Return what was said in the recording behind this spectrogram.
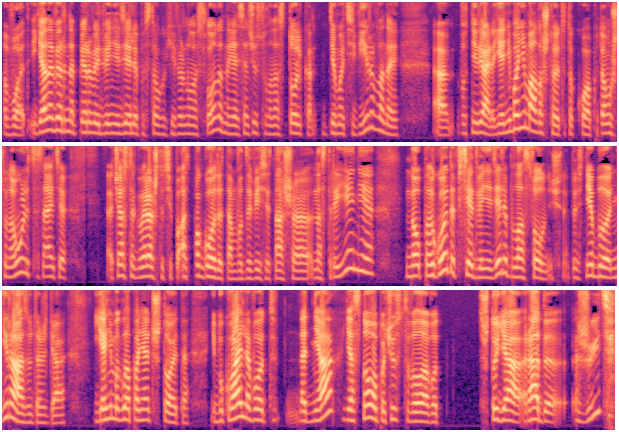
Вот. И я, наверное, первые две недели после того, как я вернулась в Лондон, я себя чувствовала настолько демотивированной, э, вот нереально. Я не понимала, что это такое, потому что на улице, знаете, часто говорят, что типа от погоды там вот зависит наше настроение, но погода все две недели была солнечная, то есть не было ни разу дождя. Я не могла понять, что это. И буквально вот на днях я снова почувствовала вот что я рада жить,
